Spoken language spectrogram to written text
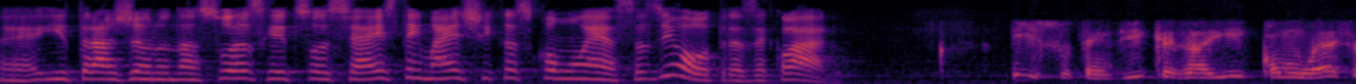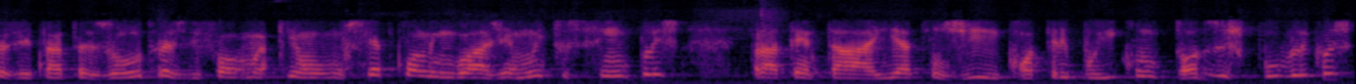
É, e Trajano, nas suas redes sociais tem mais dicas como essas e outras, é claro. Isso, tem dicas aí como essas e tantas outras, de forma que um, sempre com uma linguagem muito simples para tentar aí atingir e contribuir com todos os públicos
